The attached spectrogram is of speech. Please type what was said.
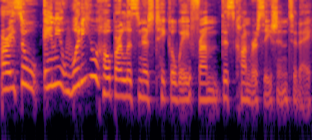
All right. So Amy, what do you hope our listeners take away from this conversation today?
